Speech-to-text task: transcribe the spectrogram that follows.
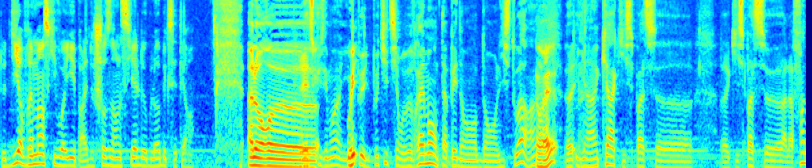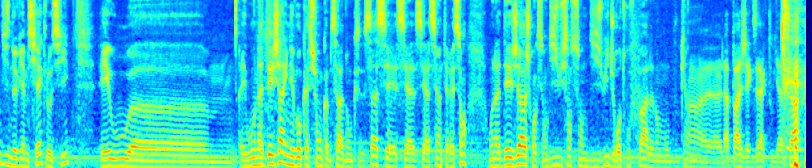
de dire vraiment ce qu'ils voyaient, ils parlaient de choses dans le ciel, de globes, etc. Alors, euh, Excusez-moi, une, oui. une petite, si on veut vraiment taper dans, dans l'histoire, hein, ouais, euh, il y a un cas qui se passe, euh, euh, qui se passe euh, à la fin 19e siècle aussi, et où, euh, et où on a déjà une évocation comme ça. Donc ça, c'est assez intéressant. On a déjà, je crois que c'est en 1878, je retrouve pas là, dans mon bouquin euh, la page exacte où il y a ça,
